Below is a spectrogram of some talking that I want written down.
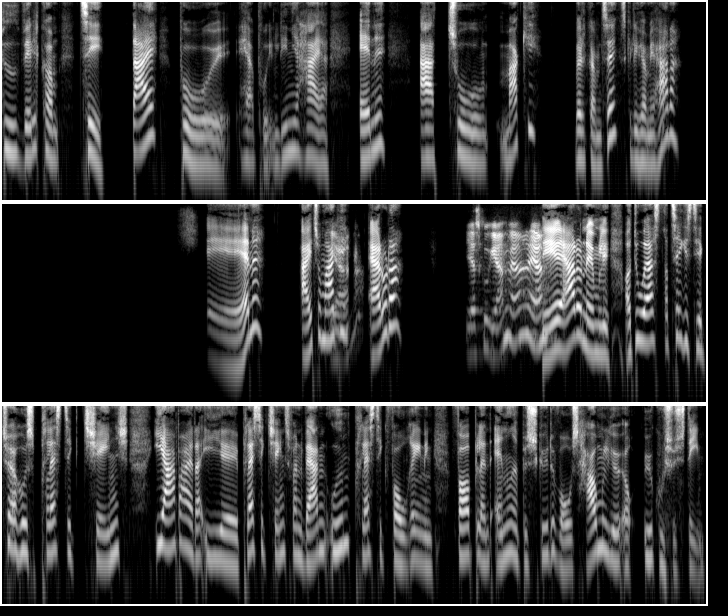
byde velkommen til dig. På, øh, her på en linje har jeg Anne Atomaki. Velkommen til. Skal lige høre, om jeg har dig? Anne Aitomaki, ja. er du der? Jeg skulle gerne være her, ja. Det er du nemlig. Og du er strategisk direktør hos Plastic Change. I arbejder i uh, Plastic Change for en verden uden plastikforurening, for blandt andet at beskytte vores havmiljø og økosystem.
